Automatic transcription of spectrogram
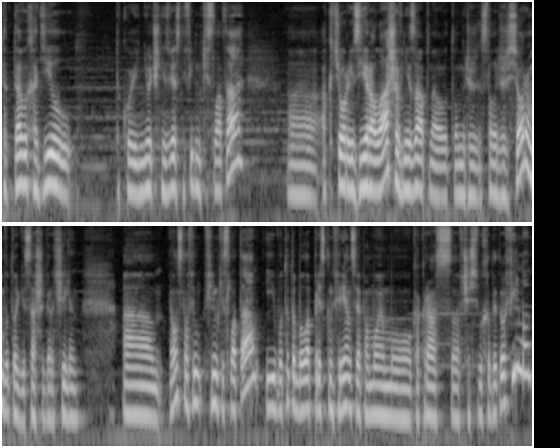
тогда выходил такой не очень известный фильм «Кислота», э, актер из Яралаша внезапно, вот он стал режиссером в итоге, Саша Горчилин. Э, и он снял фильм, фильм «Кислота», и вот это была пресс-конференция, по-моему, как раз в честь выхода этого фильма.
